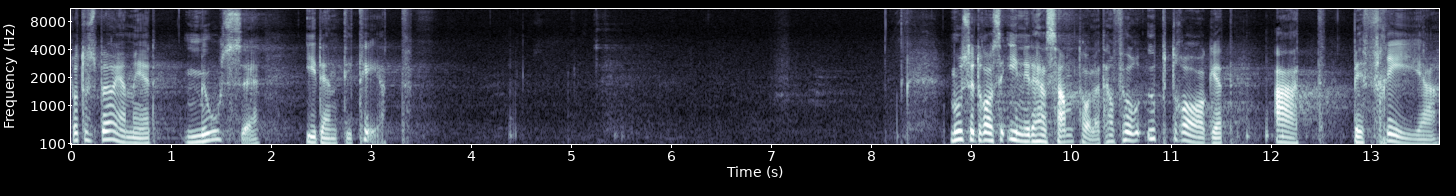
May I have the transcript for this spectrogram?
Låt oss börja med Mose identitet. Mose drar sig in i det här samtalet. Han får uppdraget att befria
